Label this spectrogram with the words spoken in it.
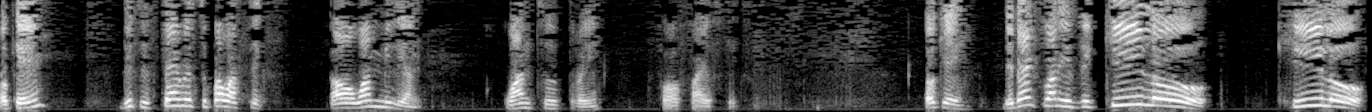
Okay? This is 10 raised to power 6 or 1 million. 1, 2, 3, 4, 5, 6. Okay, the next one is the kilo. Kilo.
